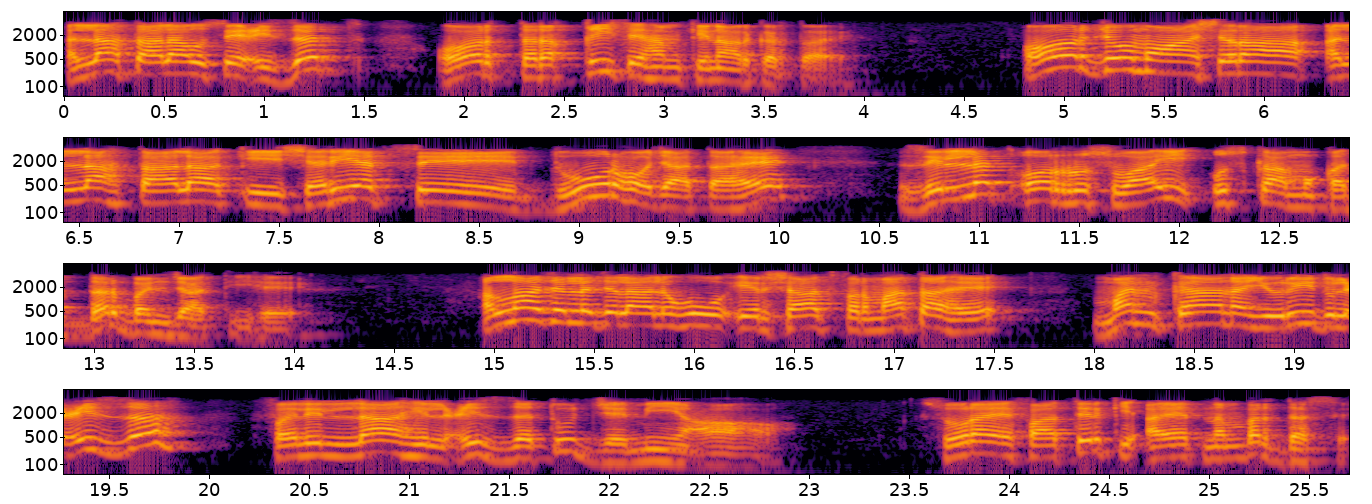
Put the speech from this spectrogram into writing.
اللہ تعالیٰ اسے عزت اور ترقی سے ہم کنار کرتا ہے۔ اور جو معاشرہ اللہ تعالی کی شریعت سے دور ہو جاتا ہے، ذلت اور رسوائی اس کا مقدر بن جاتی ہے۔ اللہ جل جلالہ ارشاد فرماتا ہے، من کان یرید العزہ فللہ العزت جمیعا. سورہ فاتر کی آیت نمبر دس ہے۔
